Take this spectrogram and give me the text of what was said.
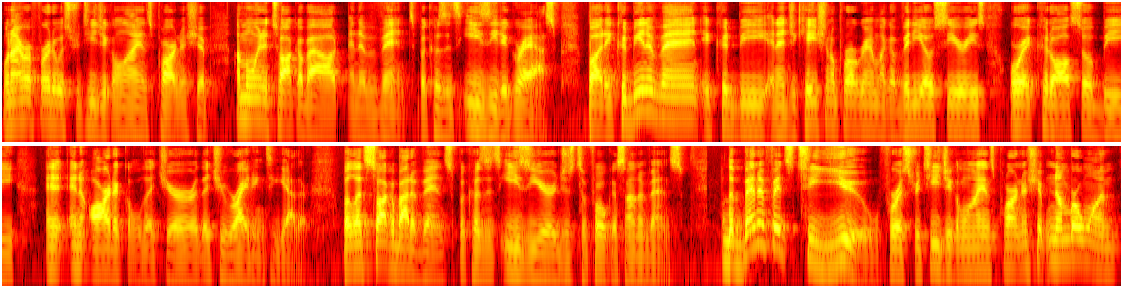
when I refer to a strategic alliance partnership, I'm going to talk about an event because it's easy to grasp. But it could be an event, it could be an educational program like a video series, or it could also be an article that you're that you're writing together. But let's talk about events because it's easier just to focus on events. The benefits to you for a strategic alliance partnership, number 1,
